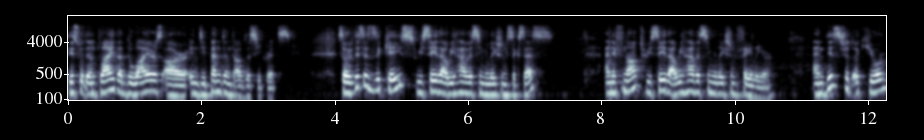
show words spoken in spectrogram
This would imply that the wires are independent of the secrets. So if this is the case, we say that we have a simulation success. And if not, we say that we have a simulation failure. And this should occur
